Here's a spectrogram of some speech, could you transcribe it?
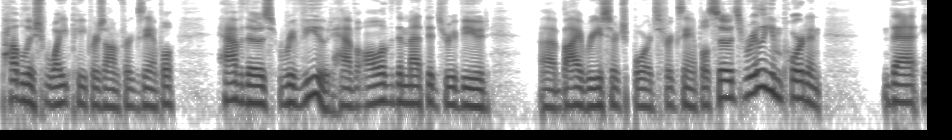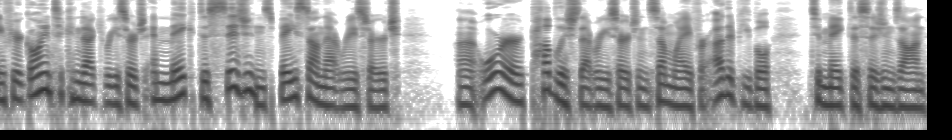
publish white papers on, for example, have those reviewed, have all of the methods reviewed uh, by research boards, for example. So it's really important that if you're going to conduct research and make decisions based on that research, uh, or publish that research in some way for other people to make decisions on,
